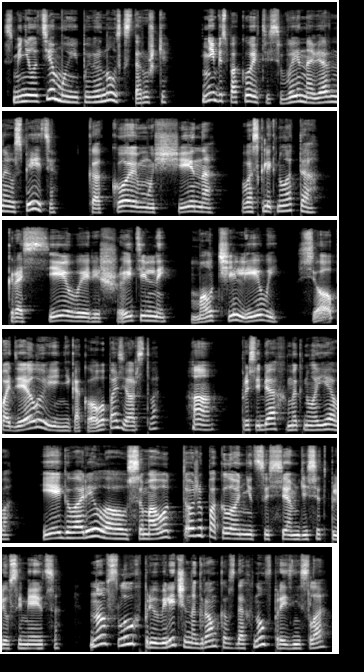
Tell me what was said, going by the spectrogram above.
Сменила тему и повернулась к старушке. «Не беспокойтесь, вы, наверное, успеете?» «Какой мужчина!» – воскликнула та. «Красивый, решительный, молчаливый. Все по делу и никакого позерства». «Ха!» – про себя хмыкнула Ева. Ей говорила, у самого тоже поклонницы 70 плюс имеются. Но вслух, преувеличенно громко вздохнув, произнесла.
